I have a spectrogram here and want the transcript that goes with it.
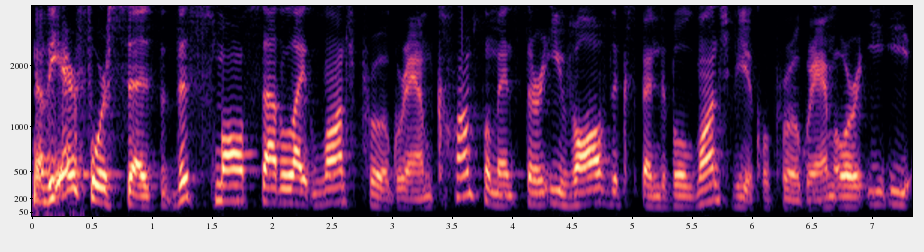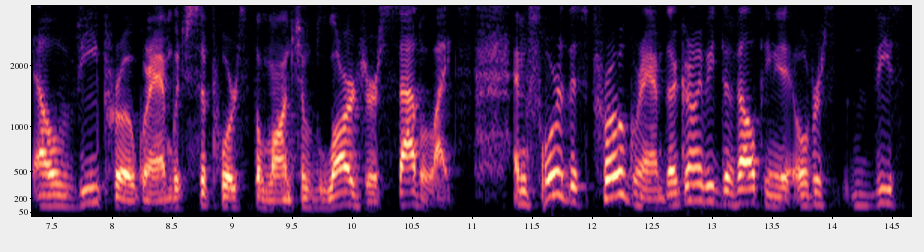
Now, the Air Force says that this small satellite launch program complements their Evolved Expendable Launch Vehicle program, or EELV program, which supports the launch of larger satellites. And for this program, they're going to be developing it over these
